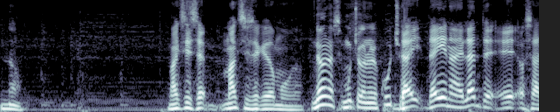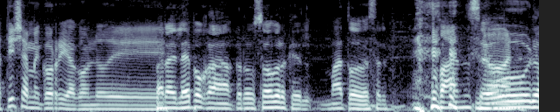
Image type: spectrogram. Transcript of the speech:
No. Maxi se, Maxi se quedó mudo. No, no hace mucho que no lo escucho. De ahí, de ahí en adelante, eh, o sea, Tilla me corría con lo de... Para la época crossover, que el Mato debe ser fan No, seguro.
